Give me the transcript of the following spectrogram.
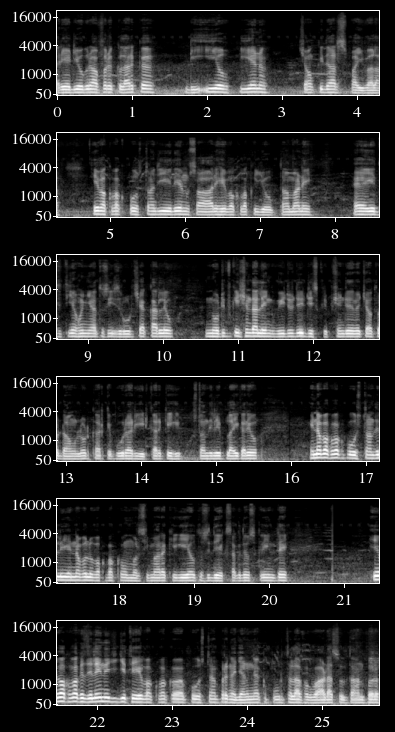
radiographer clerk DEO PN ਚੌਕੀਦਾਰ ਸਫ਼ਾਈ ਵਾਲਾ। ਇਹ ਵੱਖ-ਵੱਖ ਪੋਸਟਾਂ ਜੀ, ਇਹਦੇ ਅਨੁਸਾਰ ਇਹ ਵੱਖ-ਵੱਖ ਯੋਗਤਾਵਾਂ ਨੇ। ਇਹ ਦਿੱਤੀਆਂ ਹੋਈਆਂ, ਤੁਸੀਂ ਜ਼ਰੂਰ ਚੈੱਕ ਕਰ ਲਿਓ। ਨੋਟੀਫਿਕੇਸ਼ਨ ਦਾ ਲਿੰਕ ਵੀਡੀਓ ਦੀ ਡਿਸਕ੍ਰਿਪਸ਼ਨ ਦੇ ਵਿੱਚ ਆ, ਉੱਥੋਂ ਡਾਊਨਲੋਡ ਕਰਕੇ, ਪੂਰਾ ਰੀਡ ਕਰਕੇ ਹੀ ਪੋਸਟਾਂ ਦੇ ਲਈ ਅਪਲਾਈ ਕਰਿਓ। ਇਹਨਾਂ ਵੱਖ-ਵੱਖ ਪੋਸਟਾਂ ਦੇ ਲਈ ਇਹਨਾਂ ਵੱਲੋਂ ਵੱਖ-ਵੱਖ ਉਮਰ ਸੀਮਾ ਰੱਖੀ ਗਈ ਹੈ, ਉਹ ਤੁਸੀਂ ਦੇਖ ਸਕਦੇ ਹੋ ਸਕਰੀਨ ਤੇ। ਇਹ ਵੱਖ-ਵੱਖ ਜ਼ਿਲ੍ਹੇ ਨੇ ਜੀ, ਜਿੱਥੇ ਇਹ ਵੱਖ-ਵੱਖ ਪੋਸਟਾਂ ਭਰੀਆਂ ਜਾਣਗੀਆਂ। ਕਪੂਰਥਲਾ, ਫਗਵਾੜਾ, ਸੁਲਤਾਨਪੁਰ।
